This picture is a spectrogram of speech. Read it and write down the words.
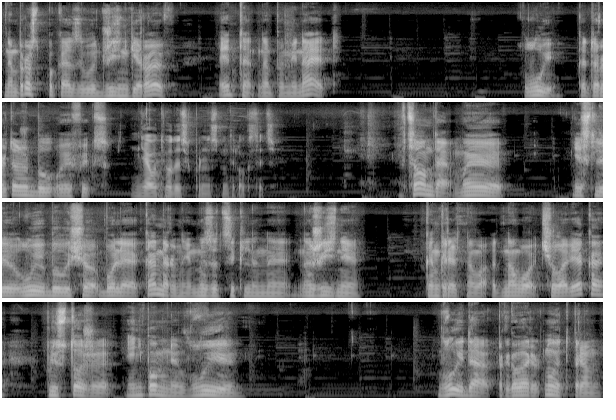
Нам просто показывают жизнь героев. Это напоминает Луи, который тоже был у FX. Я вот его до сих пор не смотрел, кстати. В целом, да, мы, если Луи был еще более камерный, мы зациклены на жизни конкретного одного человека, плюс тоже, я не помню, в Луи, Луи, да, проговаривают, ну, это прям,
